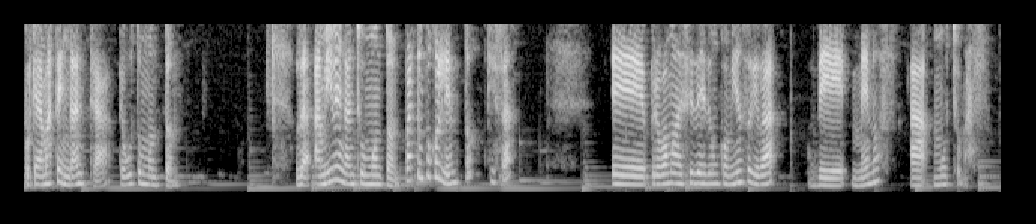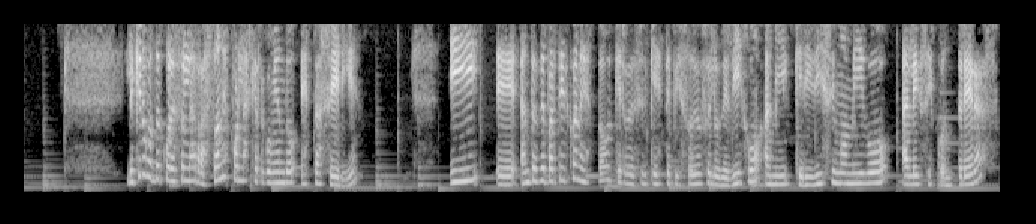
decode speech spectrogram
porque además te engancha, te gusta un montón. O sea, a mí me engancha un montón. Parte un poco lento, quizá, eh, pero vamos a decir desde un comienzo que va de menos a mucho más. Les quiero contar cuáles son las razones por las que recomiendo esta serie. Y eh, antes de partir con esto, quiero decir que este episodio se lo dedico a mi queridísimo amigo Alexis Contreras,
